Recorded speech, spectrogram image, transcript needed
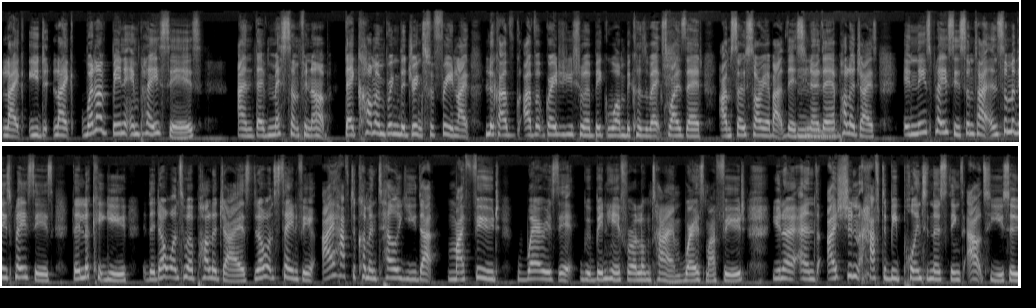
like you like when I've been in places and they've messed something up, they come and bring the drinks for free and like, look, I've I've upgraded you to a big one because of X Y Z. I'm so sorry about this. You know, they mm. apologize in these places. Sometimes in some of these places, they look at you, they don't want to apologize, they don't want to say anything. I have to come and tell you that my food, where is it? We've been here for a long time. Where is my food? You know, and I shouldn't have to be pointing those things out to you. So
